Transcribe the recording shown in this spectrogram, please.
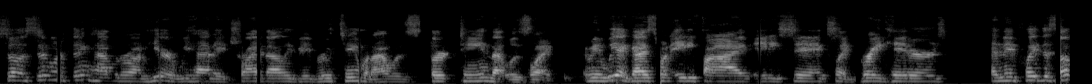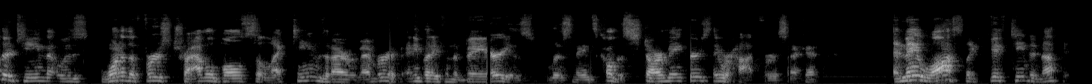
So a similar thing happened around here. We had a Tri Valley Babe Ruth team when I was 13. That was like, I mean, we had guys throwing 85, 86, like great hitters. And they played this other team that was one of the first travel ball select teams that I remember. If anybody from the Bay Area is listening, it's called the Star Makers. They were hot for a second. And they lost like 15 to nothing.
